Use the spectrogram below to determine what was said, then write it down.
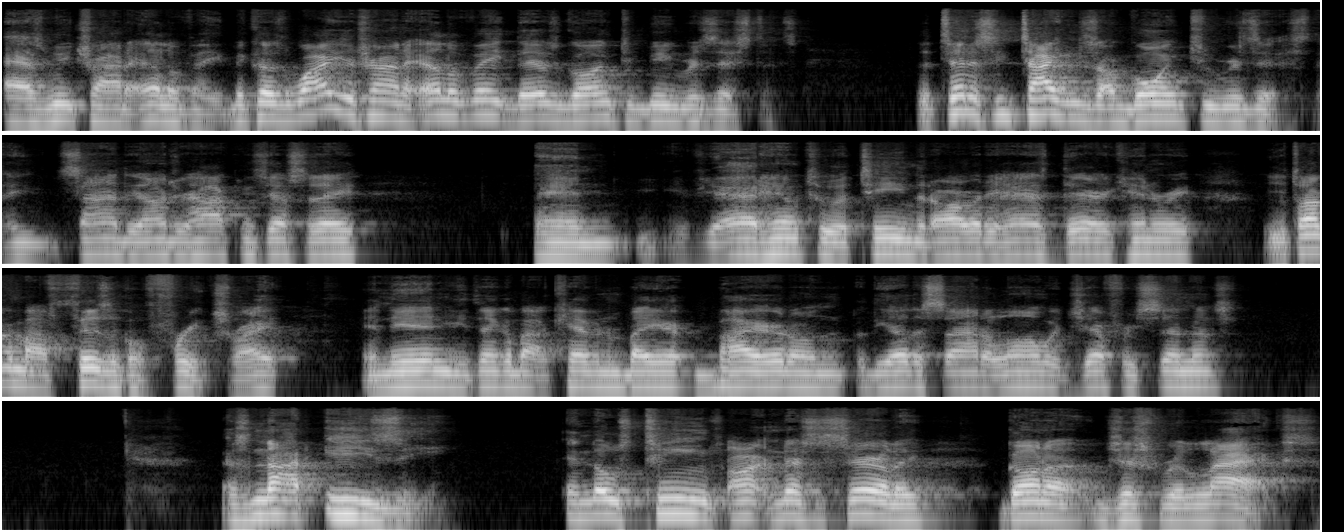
as we try to elevate. Because while you're trying to elevate, there's going to be resistance. the Tennessee Titans are going to resist. They signed DeAndre Hopkins yesterday. And if you add him to a team that already has Derrick Henry, you're talking about physical freaks, right? And then you think about Kevin Byard on the other side, along with Jeffrey Simmons. It's not easy. And those teams aren't necessarily gonna just relax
